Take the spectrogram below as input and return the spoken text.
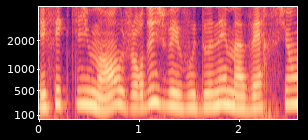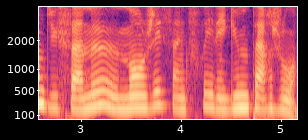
Effectivement, aujourd'hui je vais vous donner ma version du fameux manger 5 fruits et légumes par jour.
